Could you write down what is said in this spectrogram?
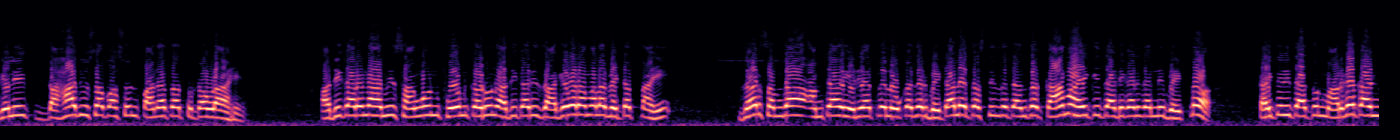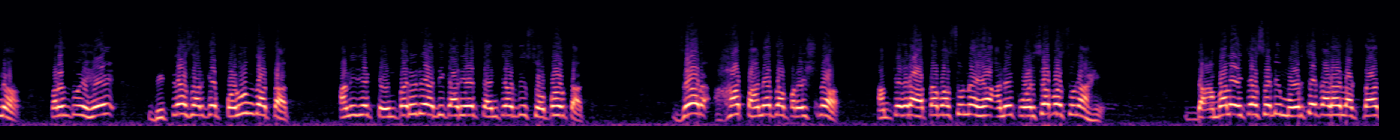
गेली दहा दिवसापासून पाण्याचा तुटवडा आहे. अधिकाऱ्यांना आम्ही सांगून फोन करून अधिकारी जागेवर आम्हाला भेटत नाही. जर समजा आमच्या एरियातले लोक जर भेटायला येत असतील तर त्यांचं काम आहे की त्या ठिकाणी त्यांनी भेटणं काहीतरी त्यातून मार्ग काढणं. परंतु हे भित्र्यासारखे पळून जातात आणि जे टेंपररी अधिकारी आहेत त्यांच्यावरती सोपवतात. जर हा पाण्याचा प्रश्न आमच्याकडे आतापासून हे अनेक वर्षापासून आहे. द- आम्हाला याच्यासाठी मोर्चे काढावे लागतात.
